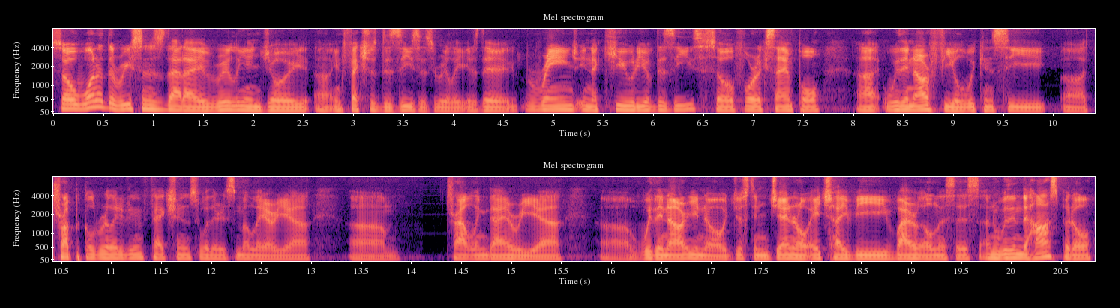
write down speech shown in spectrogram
So one of the reasons that I really enjoy uh, infectious diseases really is the range in acuity of disease. So, for example, uh, within our field, we can see uh, tropical related infections, whether it's malaria, um, traveling diarrhea, uh, within our, you know, just in general, HIV, viral illnesses, and within the hospital,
